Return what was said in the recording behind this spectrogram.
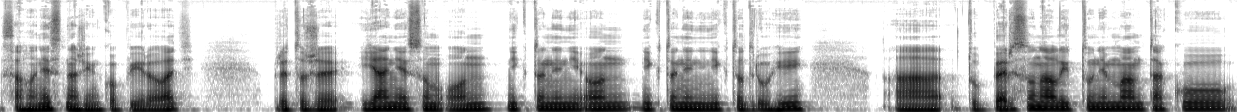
sa ho nesnažím kopírovať, pretože ja nie som on, nikto není on, nikto není nikto druhý a tú personalitu nemám takú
